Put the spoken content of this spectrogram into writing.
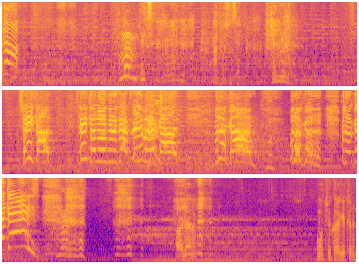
onu! Tamam geç. Ne yapıyorsun sen? Kendine gel. Şeytan! Şeytan öldüreceğim seni bırakın! Bırakın! Bırakın! Bırakın Ateş! Adile Hanım. Umut yukarı götürün.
